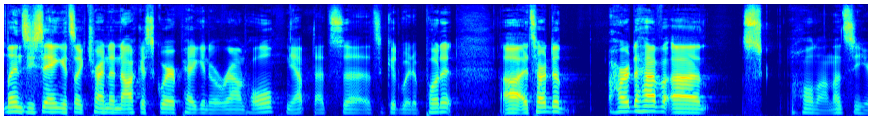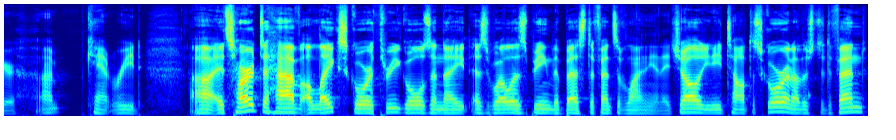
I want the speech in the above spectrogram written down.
Lindsay saying it's like trying to knock a square peg into a round hole. Yep, that's uh, that's a good way to put it. Uh, it's hard to hard to have a s- hold on. Let's see here. I can't read. Uh, it's hard to have a like score three goals a night as well as being the best defensive line in the NHL. You need talent to score and others to defend.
